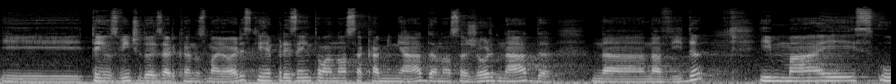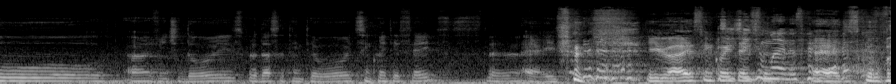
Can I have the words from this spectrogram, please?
E tem os 22 arcanos maiores que representam a nossa caminhada, a nossa jornada na, na vida. E mais o. Ah, 22 para dar 78, 56. É, isso. E mais 56. A gente é de humanos. É, desculpa.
